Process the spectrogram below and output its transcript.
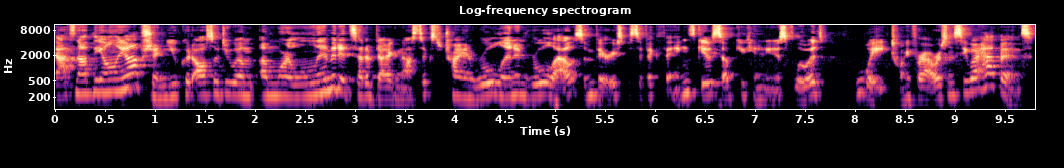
that's not the only option. You could also do a, a, more limited set of diagnostics to try and rule in and rule out some very specific things, give subcutaneous fluids, wait 24 hours and see what happens.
